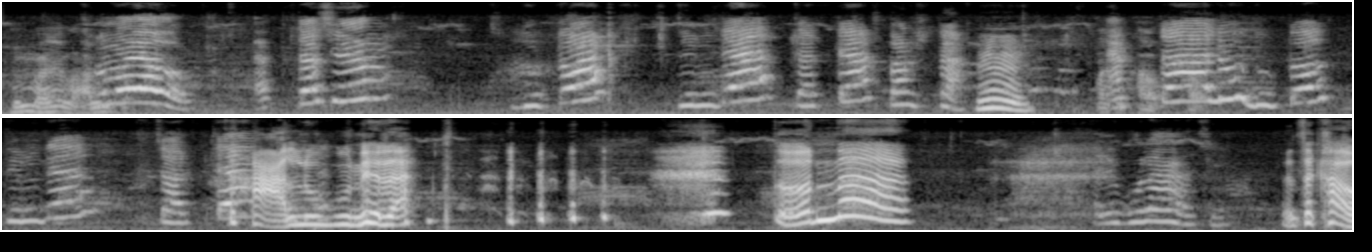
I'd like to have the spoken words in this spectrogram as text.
সিম ভাজা ভালো। শোনো যাও একটা সিম দুটো তিনটে চারটে পাঁচটা। হুম। একটা আলু দুটো তিনটে চারটে। আলু গুনে রাখ। তোর না। আলু গুলা আছে। আচ্ছা খাও।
